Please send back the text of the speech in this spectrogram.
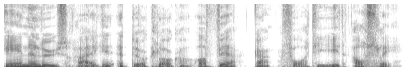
endeløs række af dørklokker, og hver gang får de et afslag.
